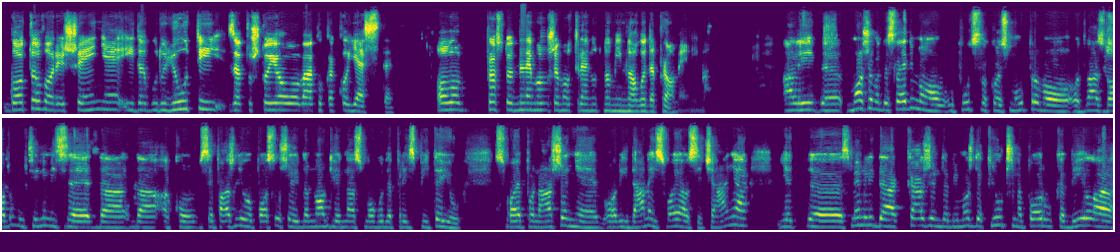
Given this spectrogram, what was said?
gotovo rešenje i da budu ljuti zato što je ovo ovako kako jeste. Ovo prosto ne možemo trenutno mi mnogo da promenimo ali e, možemo da sledimo uputstva koje smo upravo od vas dobili. Čini mi se da, da ako se pažljivo poslušaju, da mnogi od nas mogu da preispitaju svoje ponašanje ovih dana i svoje osjećanja. Je, e, smem li da kažem da bi možda ključna poruka bila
